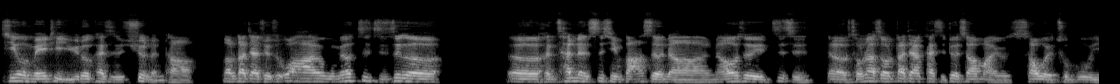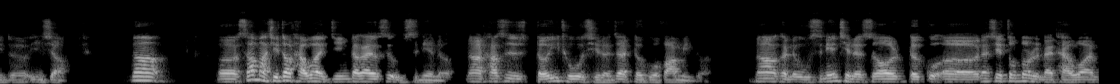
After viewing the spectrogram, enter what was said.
新闻媒体娱乐开始渲染它，让大家觉得，哇，我们要制止这个呃很残忍的事情发生啊，然后所以自此呃从那时候大家开始对沙马有稍微初步的印象。那呃烧马其实到台湾已经大概是五十年了，那它是德裔土耳其人在德国发明的。那可能五十年前的时候，德国呃那些中东人来台湾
